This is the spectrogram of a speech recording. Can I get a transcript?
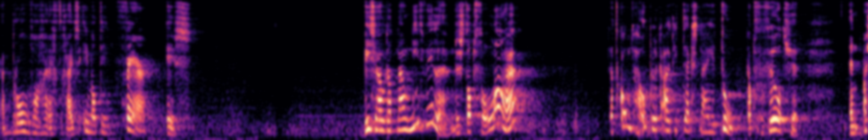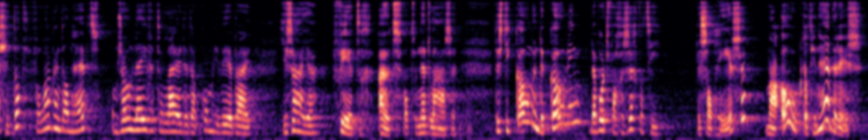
een bron van gerechtigheid. Dus iemand die ver is. Wie zou dat nou niet willen? Dus dat verlangen, dat komt hopelijk uit die tekst naar je toe. Dat vervult je. En als je dat verlangen dan hebt om zo'n leven te leiden, dan kom je weer bij Jezaja 40 uit, wat we net lazen. Dus die komende koning, daar wordt van gezegd dat hij dus zal heersen, maar ook dat hij een herder is.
